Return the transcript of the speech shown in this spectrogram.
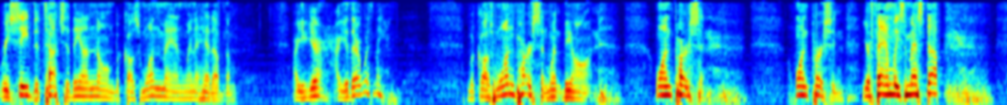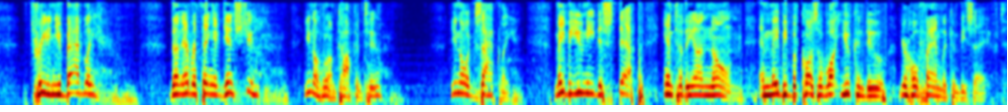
received a touch of the unknown because one man went ahead of them. Are you there? Are you there with me? Because one person went beyond. One person one person. Your family's messed up, treating you badly, done everything against you. You know who I'm talking to. You know exactly. Maybe you need to step into the unknown. And maybe because of what you can do, your whole family can be saved.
